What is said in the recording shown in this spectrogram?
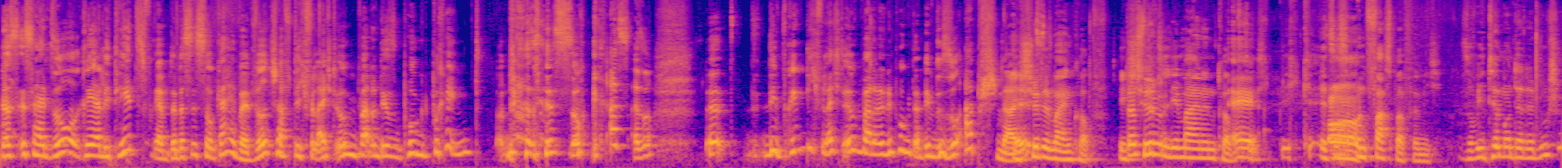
das ist halt so realitätsfremd und das ist so geil, weil Wirtschaft dich vielleicht irgendwann an diesen Punkt bringt. Und das ist so krass. Also, äh, die bringt dich vielleicht irgendwann an den Punkt, an dem du so abschnallst. Ich schüttel meinen Kopf. Ich schüttel dir meinen Kopf. Ey. Ich, ich, es ist unfassbar für mich. So wie Tim unter der Dusche?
